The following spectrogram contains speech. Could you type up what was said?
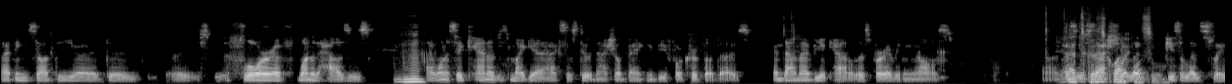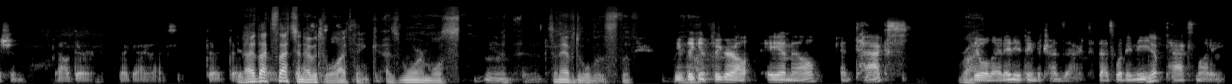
I think it's on the uh, the uh, floor of one of the houses. Mhm. I want to say cannabis might get access to national banking before crypto does, and that might be a catalyst for everything else. Uh, 'cause That's there's quite actually a possible. piece of legislation out there that got access. That, that, Yeah, that's that's inevitable. I think as more and more, s- Mhm. it's inevitable that the If they can figure out AML and tax, right. they will let anything to transact. That's what they need. Yep. Tax money.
